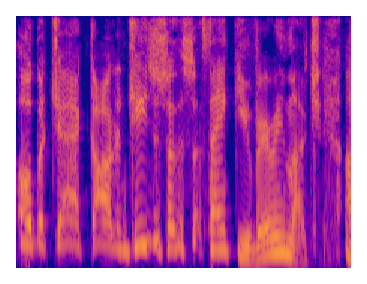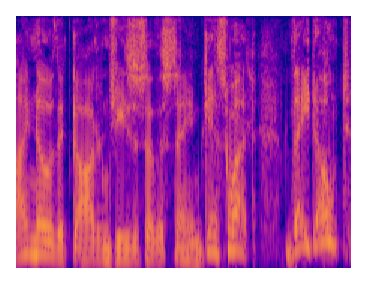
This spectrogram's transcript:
Oh, but Jack, God and Jesus are the same. Thank you very much. I know that God and Jesus are the same. Guess what? They don't.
